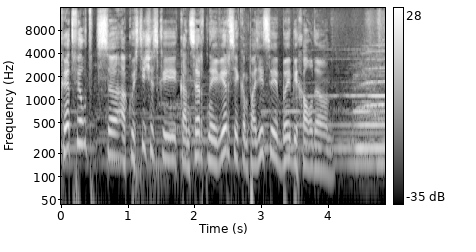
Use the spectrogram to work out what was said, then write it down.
Хэтфилд с акустической концертной версией композиции Baby Hold On.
